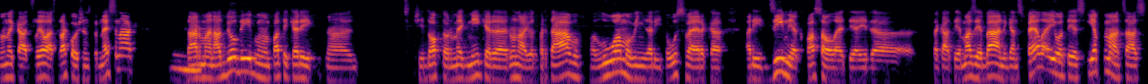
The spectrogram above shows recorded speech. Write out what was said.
nu, nekādas lielas trakošanas tur nesanāk. Mm. Tā ir mana atbildība. Man patīk arī uh, šī doktora Meg Mīkera runājot par tēvu lomu. Viņa arī to uzsvēra, ka uh, arī dzīvnieku pasaulē tie ir tie mazie bērni, gan spēlējoties, iemācās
